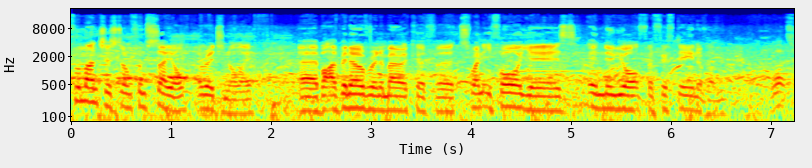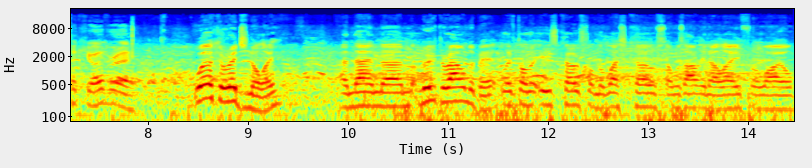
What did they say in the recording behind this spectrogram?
from Manchester, I'm from Sale originally, uh, but I've been over in America for 24 years, in New York for 15 of them. What took you over here? Work originally, and then um, moved around a bit, lived on the East Coast, on the West Coast. I was out in LA for a while,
